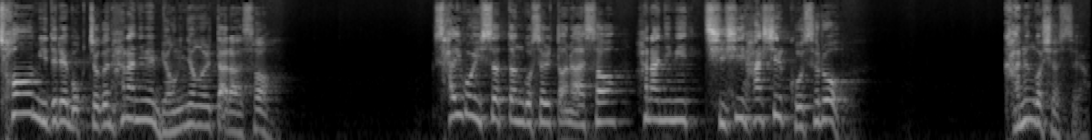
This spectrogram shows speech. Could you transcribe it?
처음 이들의 목적은 하나님의 명령을 따라서 살고 있었던 곳을 떠나서 하나님이 지시하실 곳으로 가는 것이었어요.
